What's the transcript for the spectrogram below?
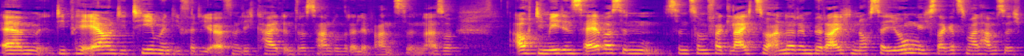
ähm, die PR und die Themen, die für die Öffentlichkeit interessant und relevant sind. Also auch die Medien selber sind, sind zum Vergleich zu anderen Bereichen noch sehr jung. Ich sage jetzt mal, haben sich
